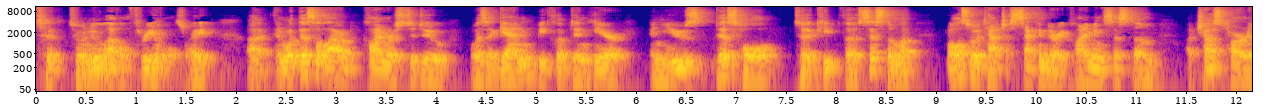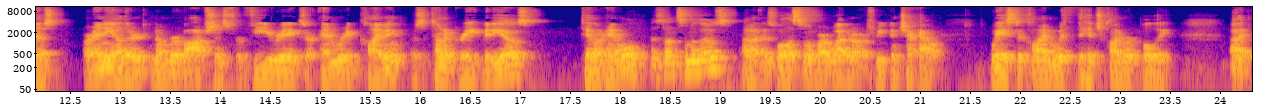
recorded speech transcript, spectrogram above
to, to a new level, three holes, right? Uh, and what this allowed climbers to do was again, be clipped in here and use this hole to keep the system up, but also attach a secondary climbing system, a chest harness, or any other number of options for V rigs or M rig climbing. There's a ton of great videos. Taylor Hamill has done some of those, uh, as well as some of our webinars where you can check out ways to climb with the hitch climber pulley. Uh,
